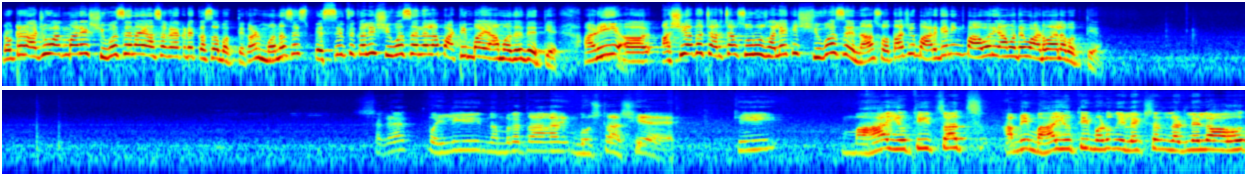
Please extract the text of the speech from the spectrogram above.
डॉक्टर राजू वाघमारे शिवसेना या सगळ्याकडे कसं बघते? कारण मनसे स्पेसिफिकली शिवसेनेला पाठिंबा यामध्ये देते आणि अशी आता चर्चा सुरू झाली आहे की शिवसेना स्वतःची बार्गेनिंग पॉवर यामध्ये वाढवायला बघते सगळ्यात पहिली नम्रता एक गोष्ट अशी आहे की महायुतीचाच आम्ही महायुती म्हणून इलेक्शन लढलेलो आहोत.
